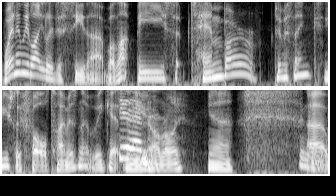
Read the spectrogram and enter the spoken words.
when are we likely to see that? Will that be September? Do we think? Usually fall time, isn't it? We get Yeah, new, normally. Yeah. Uh,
